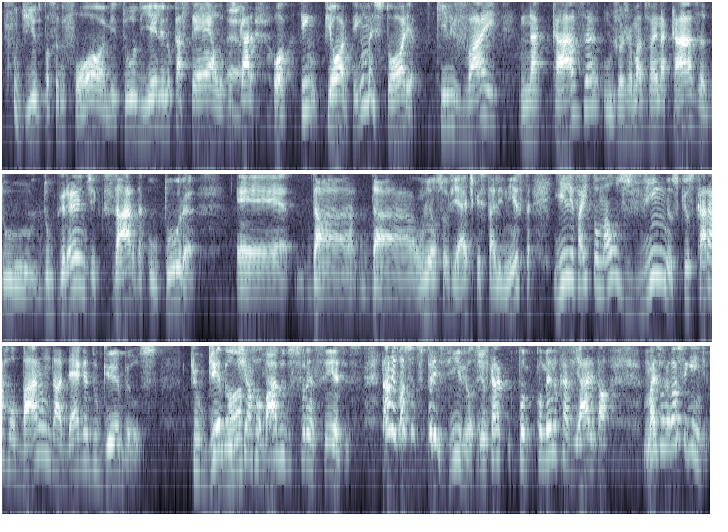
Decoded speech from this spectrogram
fudido, passando fome e tudo, e ele no castelo, com os É. caras. Ó, tem pior, tem uma história que ele vai na casa, o Jorge Amado vai na casa do, do grande czar da cultura é, da, da União Soviética stalinista e ele vai tomar os vinhos que os caras roubaram da adega do Goebbels. Que o Goebbels Nossa. tinha roubado dos franceses. Tá um negócio desprezível, assim, os caras comendo caviar e tal. Mas o negócio é o seguinte,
